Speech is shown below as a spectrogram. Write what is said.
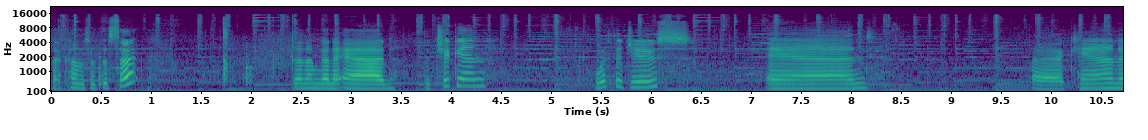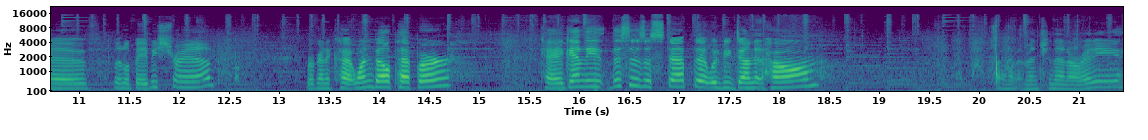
that comes with the set. Then I'm gonna add the chicken with the juice and a can of little baby shrimp. We're gonna cut one bell pepper. Okay, again, this is a step that would be done at home. I haven't mentioned that already.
